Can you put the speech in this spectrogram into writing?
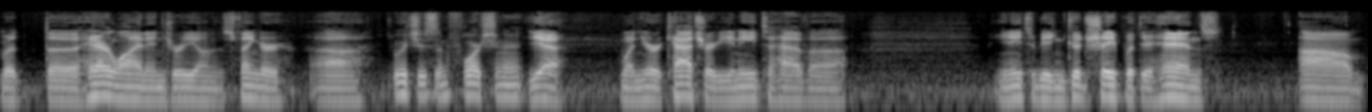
with the hairline injury on his finger. Uh, which is unfortunate. yeah, when you're a catcher, you need to have a, you need to be in good shape with your hands. Um,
